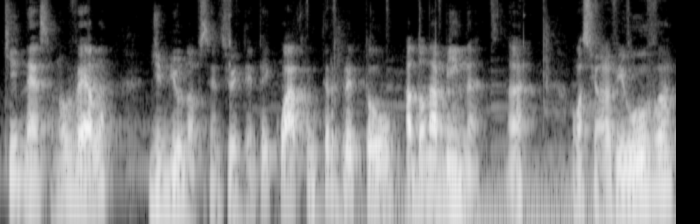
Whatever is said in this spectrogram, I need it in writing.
que nessa novela de 1984 interpretou a Dona Bina, né? Uma senhora viúva,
